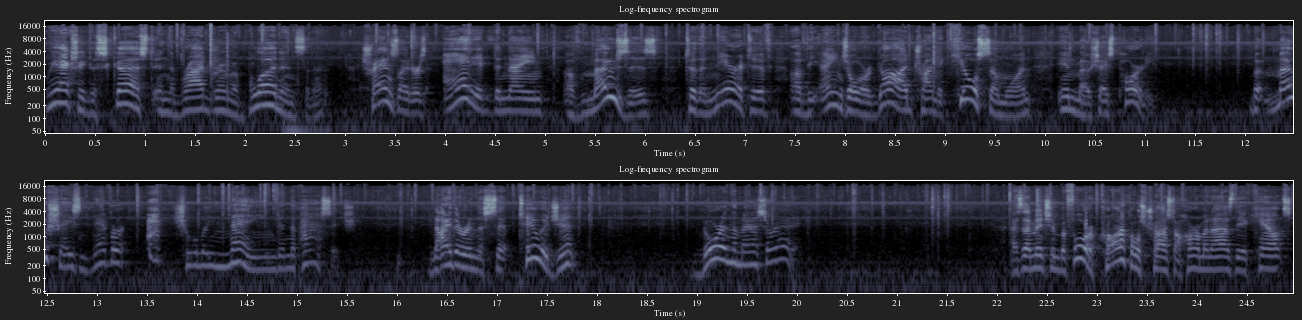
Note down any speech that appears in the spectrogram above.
We actually discussed in the Bridegroom of Blood incident, translators added the name of Moses to the narrative of the angel or God trying to kill someone in Moshe's party. But Moshe's never actually named in the passage, neither in the Septuagint nor in the Masoretic. As I mentioned before, Chronicles tries to harmonize the accounts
